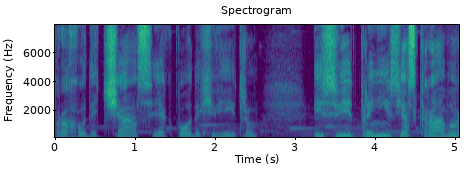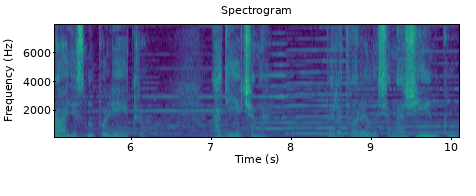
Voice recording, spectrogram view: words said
Проходить час, як подих вітру, і світ приніс яскраву радісну політру, а дівчина перетворилася на жінку,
